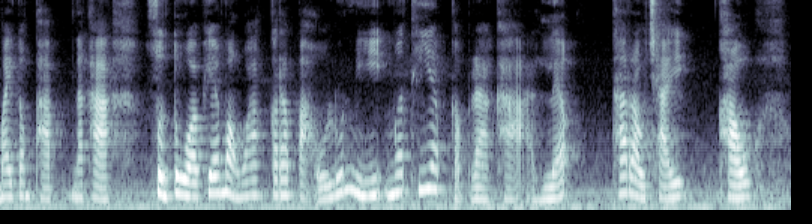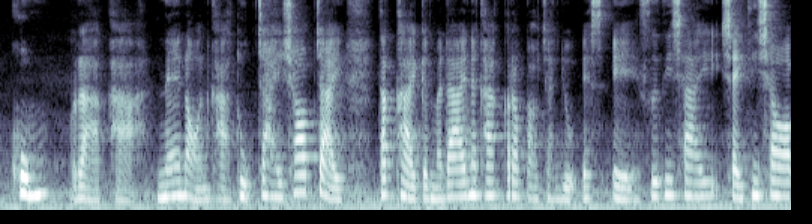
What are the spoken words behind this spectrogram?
ไม่ต้องพับนะคะ ส่วนตัวพี่มองว่ากระเป๋ารุ่นนี้เมื่อเทียบกับราคาแล้วถ้าเราใช้เขาคุ้มราคาแน่นอนค่ะ ถูกใจชอบใจทักทายกันมาได้นะคะ กระเป๋าจาก USA ซื้อที่ใช้ใช้ที่ชอบ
